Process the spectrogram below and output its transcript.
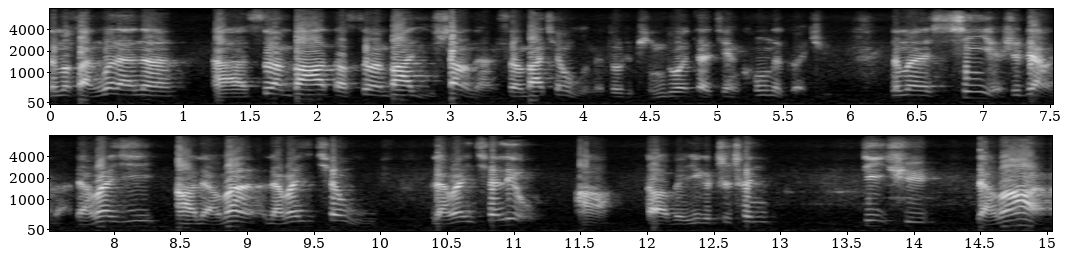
那么反过来呢，啊，四万八到四万八以上呢，四万八千五呢，都是平多在见空的格局。那么锌也是这样的，两万一啊，两万两万一千五，两万一千六啊，到为一个支撑低区，两万二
